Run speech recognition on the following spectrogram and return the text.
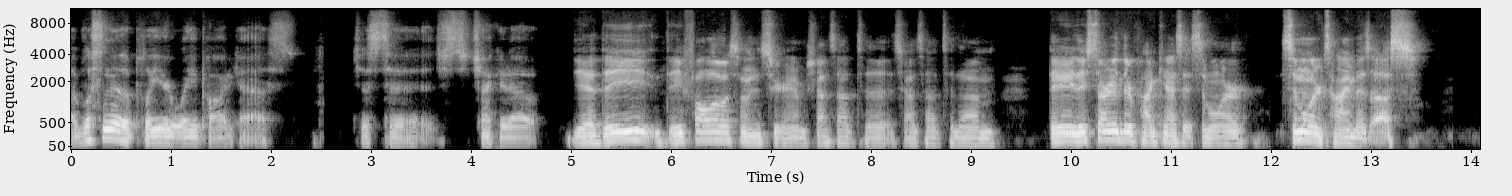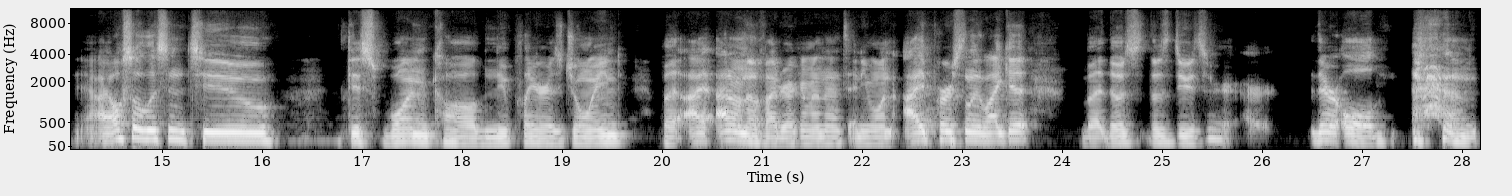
I've listened to the Play Your Way podcast just to just to check it out. Yeah, they they follow us on Instagram. Shouts out to shouts out to them. They they started their podcast at similar similar time as us. Yeah, I also listened to this one called New Player Has Joined, but I I don't know if I'd recommend that to anyone. I personally like it, but those those dudes are are they're old, um,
